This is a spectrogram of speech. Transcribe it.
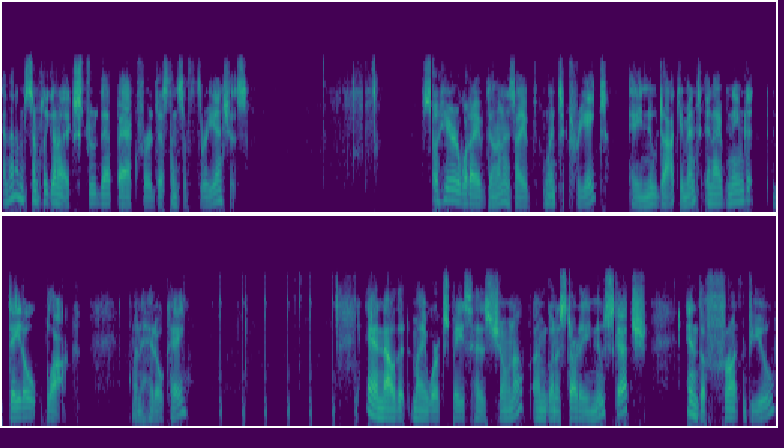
And then I'm simply going to extrude that back for a distance of 3 inches. So here what I've done is I went to create a new document and I've named it Dado Block. I'm going to hit OK. And now that my workspace has shown up, I'm going to start a new sketch in the front view.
